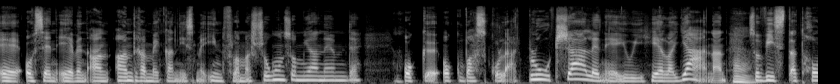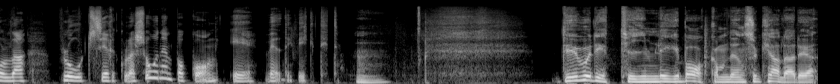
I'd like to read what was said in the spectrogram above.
eh, och sen även an, andra mekanismer, inflammation som jag nämnde och, eh, och vaskulärt. Blodkärlen är ju i hela hjärnan mm. så visst att hålla blodcirkulationen på gång är väldigt viktigt. Mm. Du och ditt team ligger bakom den så kallade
